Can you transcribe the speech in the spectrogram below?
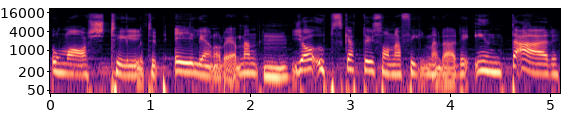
hommage till typ Alien och det. Men Mm. jag uppskattar ju sådana filmer där det inte är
